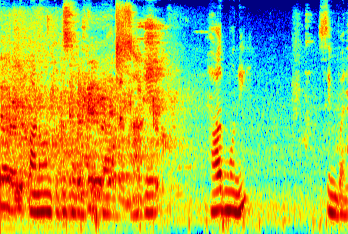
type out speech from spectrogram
ಎಲ್ಲಾದ್ರೂ ಕಾಣುವಂಥದ್ದು ಸರಸ್ವತ ಹಾಗೆ ಹಾರ್ಮೋನಿ ಸಿಂಬಲ್.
